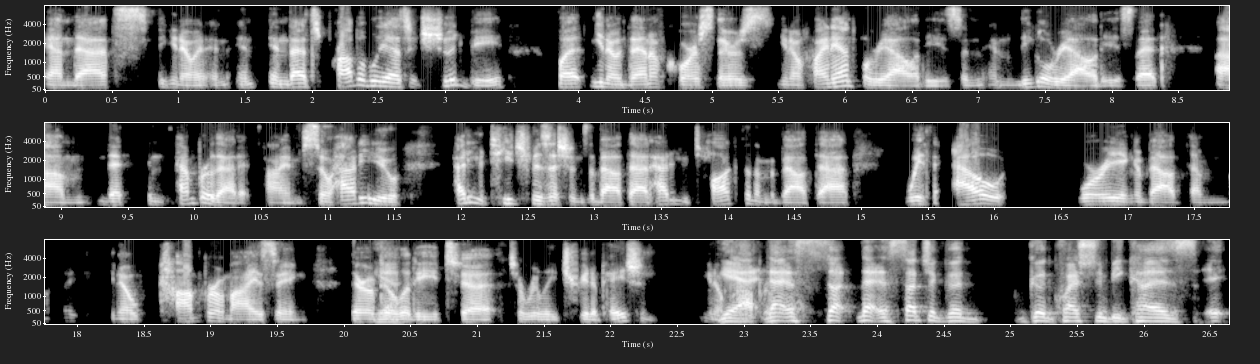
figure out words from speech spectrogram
And that's, you know, and, and and that's probably as it should be. But you know, then of course there's, you know, financial realities and, and legal realities that um, that can temper that at times. So how do you how do you teach physicians about that? How do you talk to them about that without worrying about them, you know, compromising their ability yeah. to to really treat a patient. You know, yeah, properly. that is su- that is such a good good question because it,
